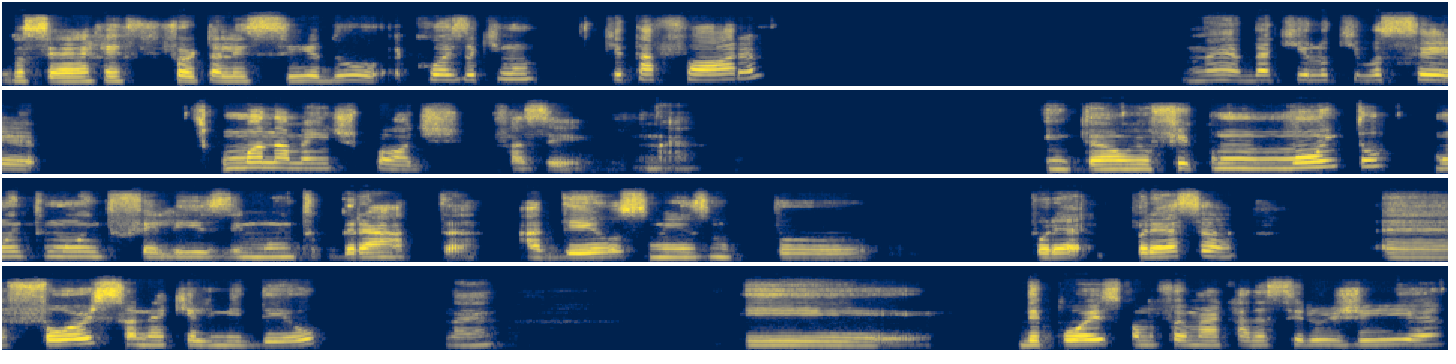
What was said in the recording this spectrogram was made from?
Você é fortalecido, é coisa que não que está fora, né? Daquilo que você humanamente pode fazer, né? Então eu fico muito, muito, muito feliz e muito grata a Deus mesmo por por, por essa é, força, né, que Ele me deu, né? E Depois, quando foi marcada a cirurgia,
